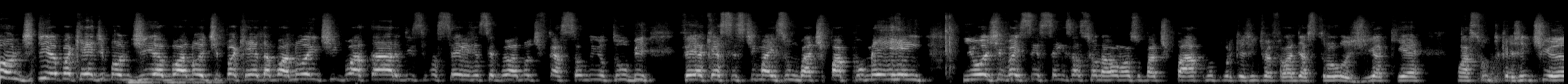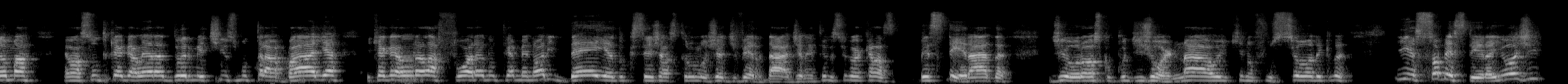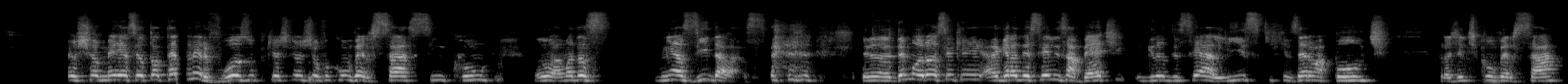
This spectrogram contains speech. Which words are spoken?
Bom dia para quem é de bom dia, boa noite para quem é da boa noite, boa tarde. Se você recebeu a notificação do YouTube, veio aqui assistir mais um bate-papo Mayhem. E hoje vai ser sensacional o nosso bate-papo, porque a gente vai falar de astrologia, que é um assunto que a gente ama, é um assunto que a galera do hermetismo trabalha e que a galera lá fora não tem a menor ideia do que seja astrologia de verdade, né? Então eles ficam aquelas besteiradas de horóscopo de jornal e que não funciona, que não e é só besteira. E hoje eu chamei, assim, eu tô até nervoso, porque acho que hoje eu vou conversar assim com uma das minhas ídolas. Demorou assim que agradecer a Elizabeth, agradecer a Liz que fizeram a ponte para a gente conversar.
